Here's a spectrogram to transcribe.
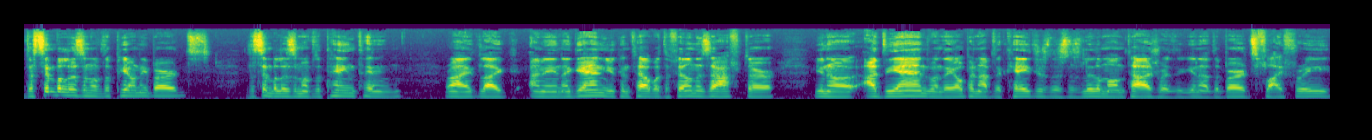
the symbolism of the peony birds, the symbolism of the painting, right? Like, I mean, again, you can tell what the film is after. You know, at the end when they open up the cages, there's this little montage where the, you know the birds fly free,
